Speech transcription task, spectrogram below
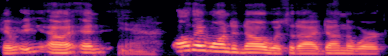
It, you know, and Yeah. all they wanted to know was that I had done the work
